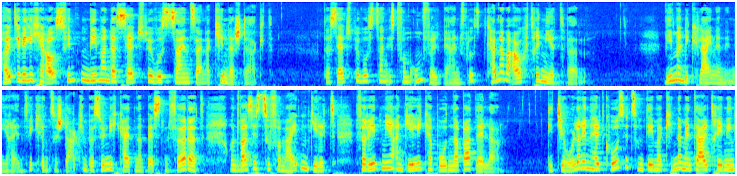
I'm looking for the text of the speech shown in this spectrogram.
Heute will ich herausfinden, wie man das Selbstbewusstsein seiner Kinder stärkt. Das Selbstbewusstsein ist vom Umfeld beeinflusst, kann aber auch trainiert werden. Wie man die Kleinen in ihrer Entwicklung zu starken Persönlichkeiten am besten fördert und was es zu vermeiden gilt, verrät mir Angelika Bodner-Bardella. Die Tirolerin hält Kurse zum Thema Kindermentaltraining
